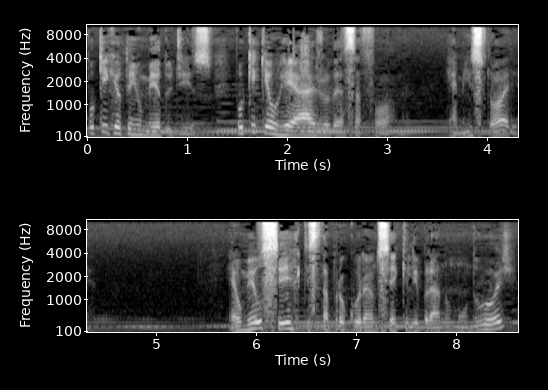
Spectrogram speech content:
Por que, que eu tenho medo disso? Por que, que eu reajo dessa forma? É a minha história. É o meu ser que está procurando se equilibrar no mundo hoje,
